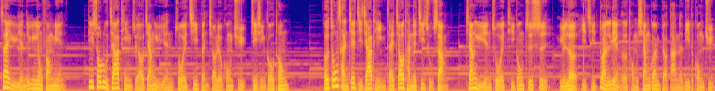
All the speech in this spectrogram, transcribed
在语言的运用方面，低收入家庭主要将语言作为基本交流工具进行沟通，而中产阶级家庭在交谈的基础上，将语言作为提供知识、娱乐以及锻炼儿童相关表达能力的工具。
